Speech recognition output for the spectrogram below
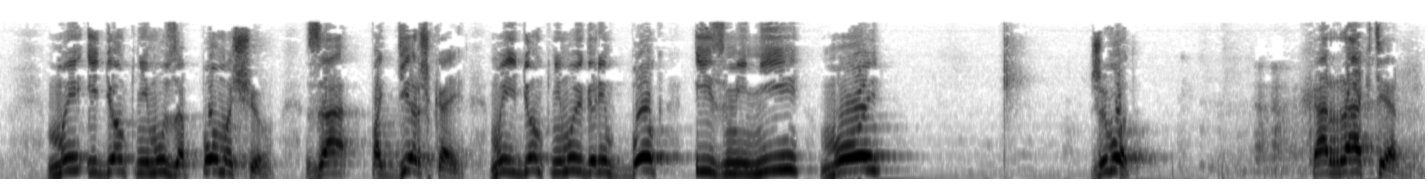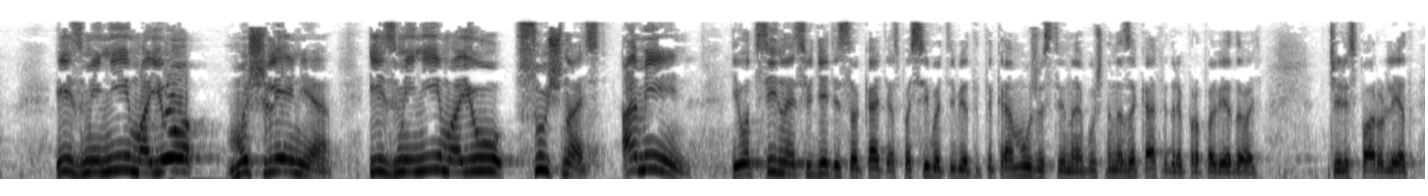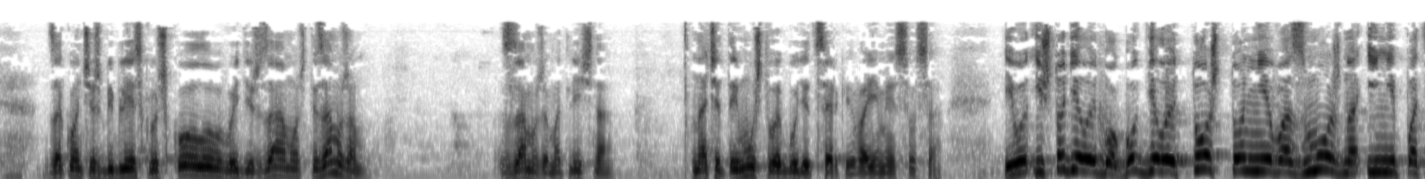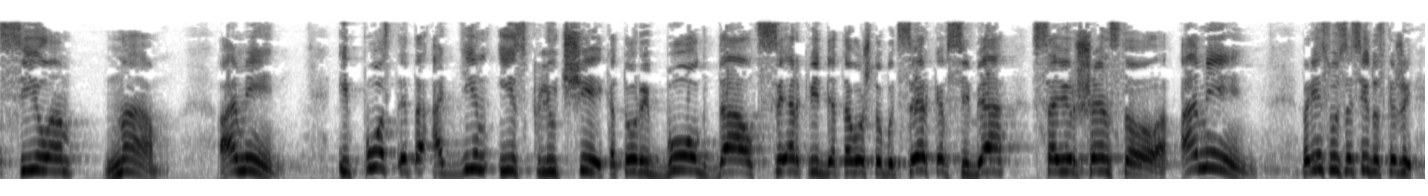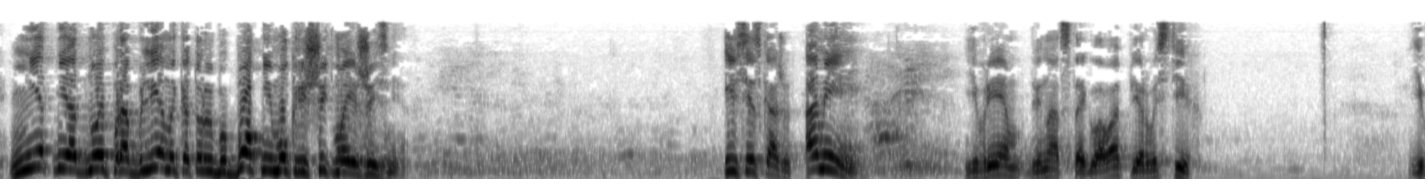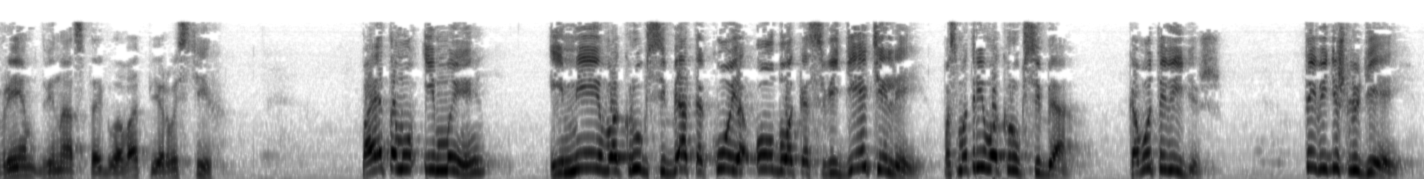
Мы идем к Нему за помощью, за поддержкой. Мы идем к Нему и говорим, Бог, измени мой живот, характер, измени мое мышление, измени мою сущность. Аминь. И вот сильное свидетельство, Катя, спасибо тебе, ты такая мужественная, будешь, наверное, за кафедрой проповедовать через пару лет. Закончишь библейскую школу, выйдешь замуж. Ты замужем? Замужем, отлично значит и муж твой будет в церкви во имя Иисуса. И, и что делает Бог? Бог делает то, что невозможно и не под силам нам. Аминь. И пост это один из ключей, который Бог дал церкви для того, чтобы церковь себя совершенствовала. Аминь. Парень своему соседу скажи, нет ни одной проблемы, которую бы Бог не мог решить в моей жизни. И все скажут, аминь. Евреям 12 глава, 1 стих. Евреям 12 глава, 1 стих. Поэтому и мы, имея вокруг себя такое облако свидетелей, посмотри вокруг себя, кого ты видишь? Ты видишь людей.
